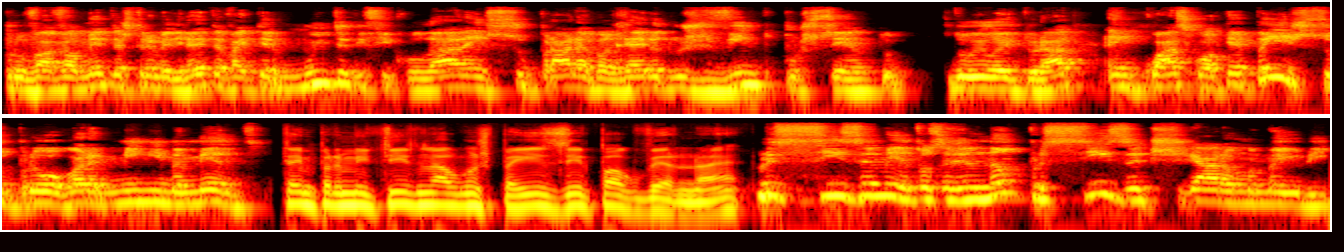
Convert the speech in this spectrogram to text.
provavelmente a extrema-direita vai ter muita dificuldade em superar a barreira dos 20% do eleitorado em quase qualquer país. Superou agora minimamente. Tem permitido, em alguns países, ir para o governo, não é? Precisamente, ou seja, não precisa de chegar a uma maioria,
